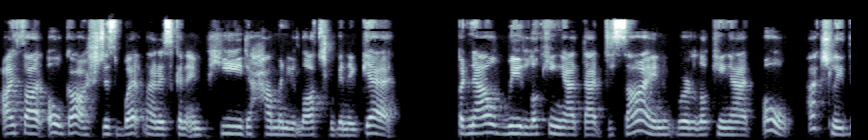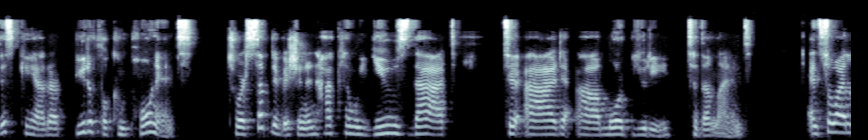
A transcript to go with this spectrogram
I thought, oh gosh, this wetland is going to impede how many lots we're going to get. But now we looking at that design, we're looking at, oh, actually, this can add a beautiful component to our subdivision and how can we use that to add uh, more beauty to the land and so I,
